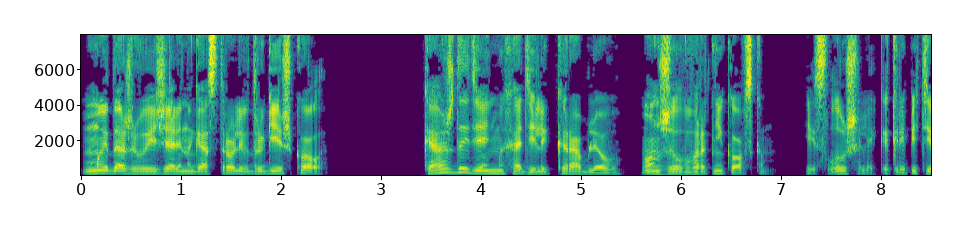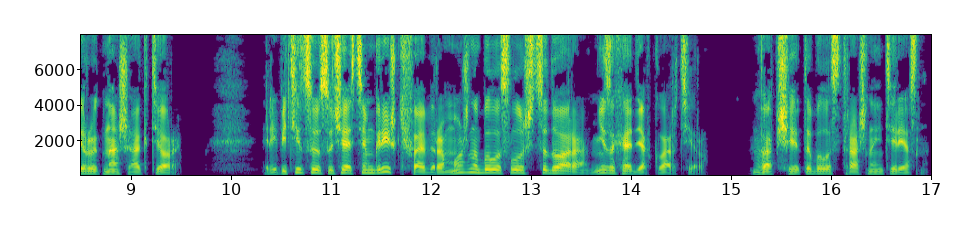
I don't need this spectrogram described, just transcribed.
Мы даже выезжали на гастроли в другие школы. Каждый день мы ходили к Кораблеву, он жил в Воротниковском, и слушали, как репетируют наши актеры. Репетицию с участием Гришки Фабера можно было слушать со двора, не заходя в квартиру. Вообще это было страшно интересно.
